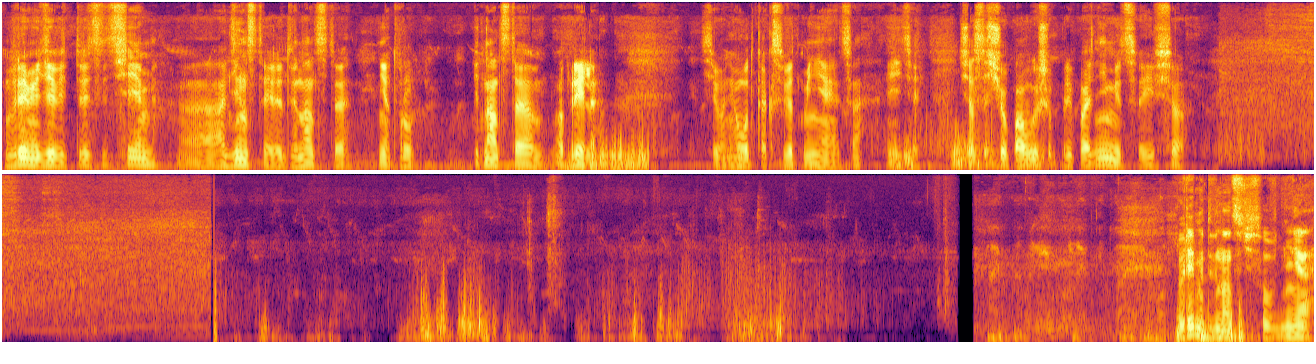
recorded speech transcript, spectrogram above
Время 9.37, 11 э, или 12, нет, вру, 15 апреля. Сегодня вот как свет меняется. Видите, сейчас еще повыше приподнимется и все. Время 12 часов дня,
